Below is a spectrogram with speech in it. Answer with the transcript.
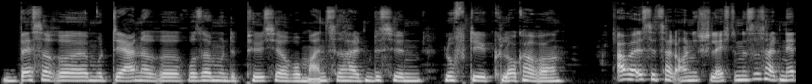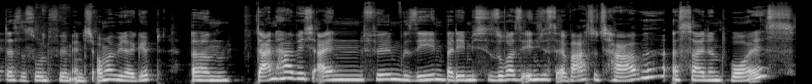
bessere, modernere Rosamunde Pilcher Romanze, halt ein bisschen luftig, lockerer. Aber ist jetzt halt auch nicht schlecht. Und es ist halt nett, dass es so einen Film endlich auch mal wieder gibt. Ähm, dann habe ich einen Film gesehen, bei dem ich sowas ähnliches erwartet habe, A Silent Voice.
